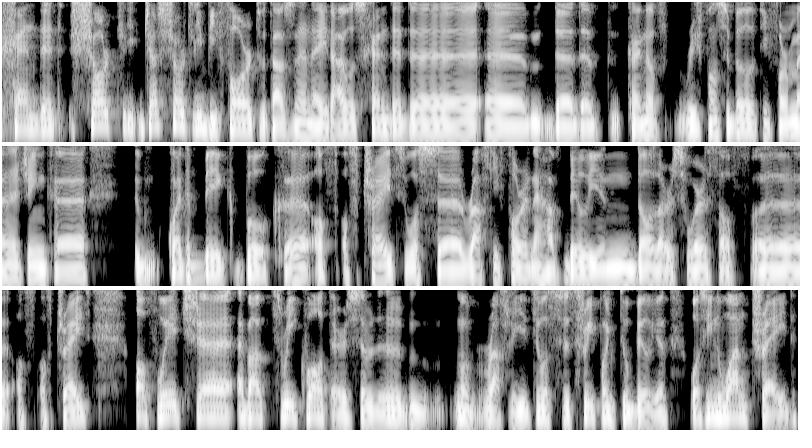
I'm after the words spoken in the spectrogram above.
handed shortly just shortly before 2008 i was handed uh, um, the the kind of responsibility for managing uh, quite a big book uh, of of trades was uh, roughly four and a half billion dollars worth of uh, of, of, trades, of which uh, about three quarters, uh, well, roughly, it was three point two billion, was in one trade.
